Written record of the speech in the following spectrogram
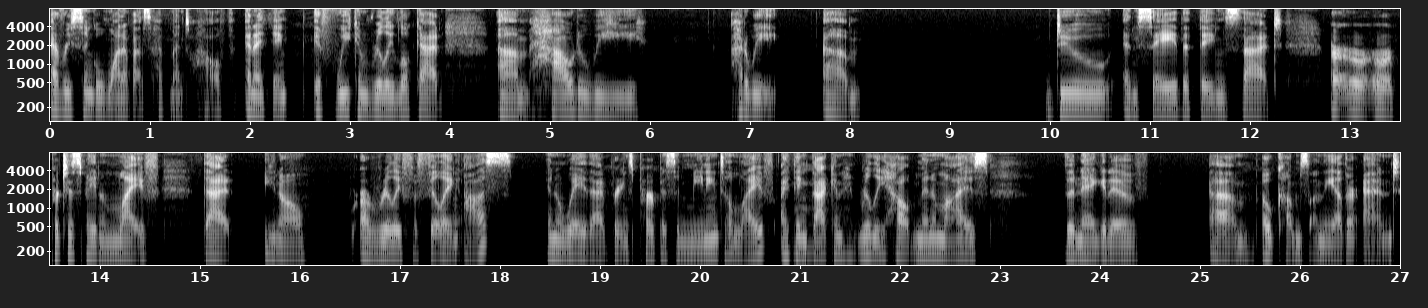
Every single one of us have mental health. And I think if we can really look at um, how do we, how do we um, do and say the things that or, or, or participate in life that you know are really fulfilling us in a way that brings purpose and meaning to life i think that can really help minimize the negative um, outcomes on the other end.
